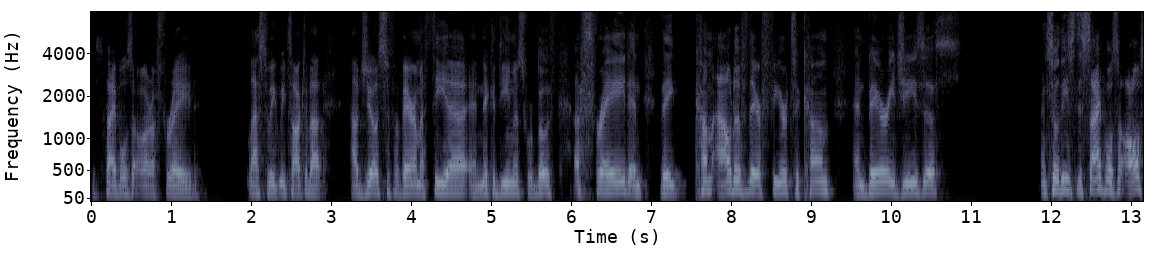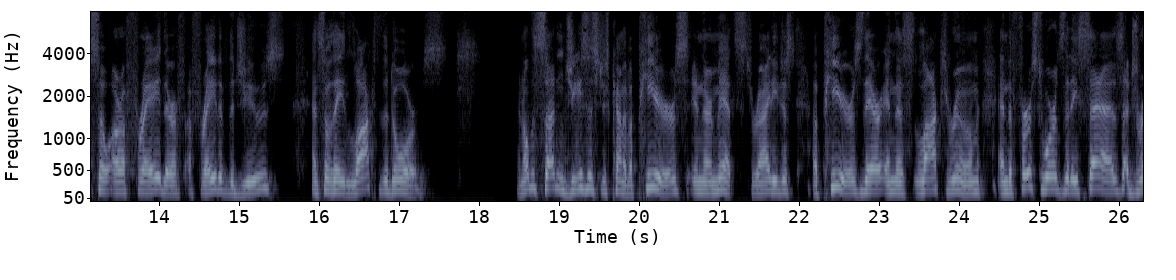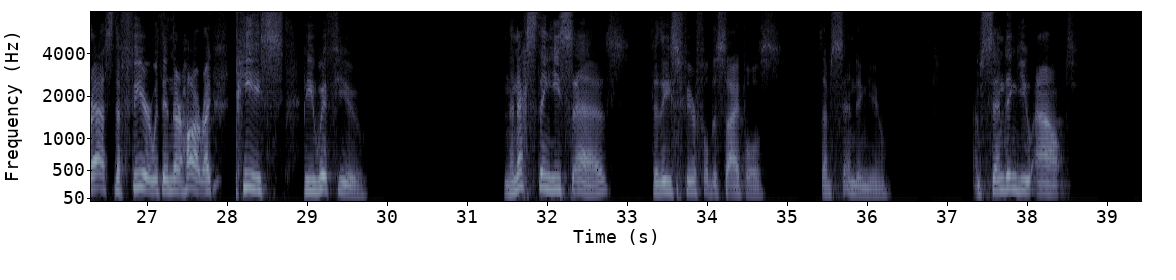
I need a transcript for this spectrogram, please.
Disciples are afraid. Last week we talked about how Joseph of Arimathea and Nicodemus were both afraid and they come out of their fear to come and bury Jesus. And so these disciples also are afraid. They're afraid of the Jews. And so they locked the doors. And all of a sudden, Jesus just kind of appears in their midst, right? He just appears there in this locked room. And the first words that he says address the fear within their heart, right? Peace be with you. And the next thing he says to these fearful disciples is, I'm sending you. I'm sending you out.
